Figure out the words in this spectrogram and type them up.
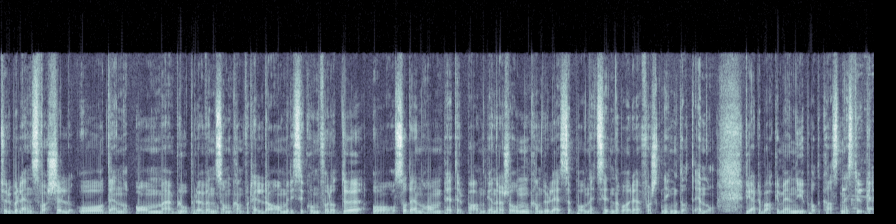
turbulensvarsel og den om blodprøven som kan fortelle deg om risikoen for å dø, og også den om Peter Pan-generasjonen kan du lese på nettsidene våre forskning.no. Vi er tilbake med en ny podkast neste uke.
